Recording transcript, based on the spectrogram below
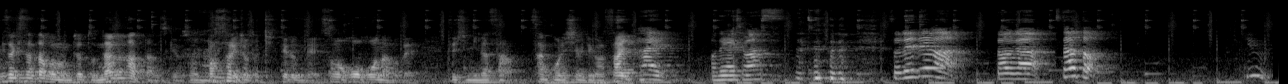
美咲さん多分ちょっと長かったんですけどそのはいバッサリちょっと切ってるんでその方法なのでぜひ皆さん参考にしてみてください。はい、お願いします。それでは動画スタート。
